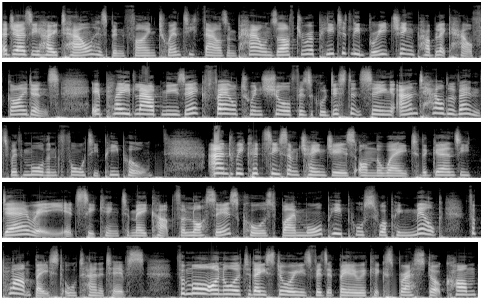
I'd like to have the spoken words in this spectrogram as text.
A Jersey hotel has been fined £20,000 after repeatedly breaching public health guidance. It played loud music, failed to ensure physical distancing, and held events with more than 40 people. And we could see some changes on the way to the Guernsey Dairy. It's seeking to make up for losses caused by more people swapping milk for plant based alternatives. For more on all of today's stories, visit bailiwickexpress.com.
